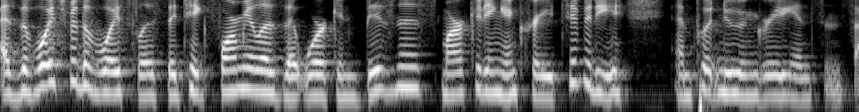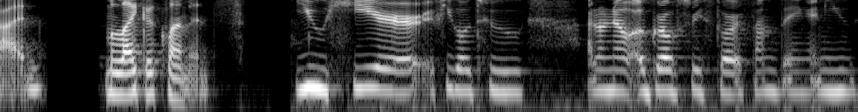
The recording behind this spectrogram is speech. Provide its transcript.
As the voice for the voiceless, they take formulas that work in business, marketing, and creativity and put new ingredients inside. Malika Clements. You hear, if you go to, I don't know, a grocery store or something, and you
